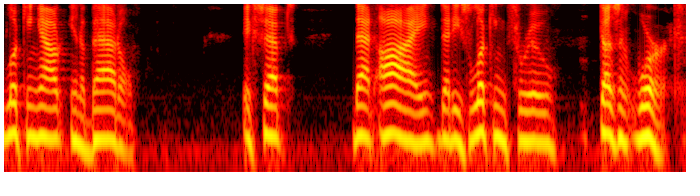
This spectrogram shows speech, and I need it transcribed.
looking out in a battle, except that eye that he's looking through doesn't work.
